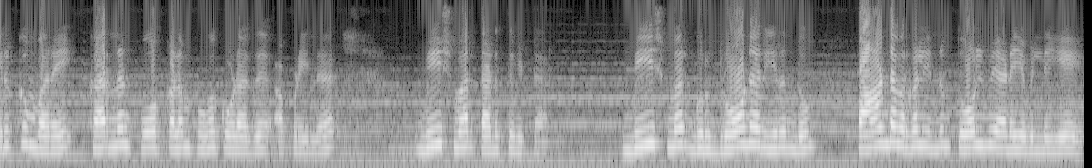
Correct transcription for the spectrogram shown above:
இருக்கும் வரை கர்ணன் போர்க்களம் புகக்கூடாது அப்படின்னு பீஷ்மர் தடுத்துவிட்டார் பீஷ்மர் குரு துரோணர் இருந்தும் பாண்டவர்கள் இன்னும் தோல்வி அடையவில்லையே.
